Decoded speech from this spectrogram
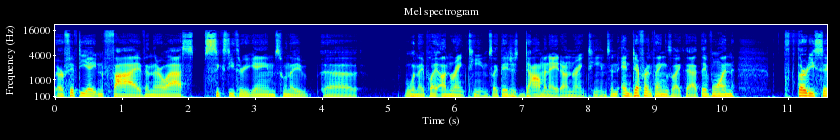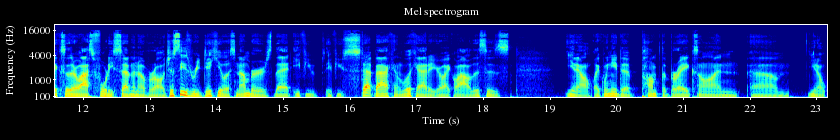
or fifty eight and five in their last sixty three games when they uh, when they play unranked teams. Like they just dominate unranked teams, and and different things like that. They've won. 36 of their last 47 overall just these ridiculous numbers that if you if you step back and look at it you're like wow this is you know, like we need to pump the brakes on, um, you know,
